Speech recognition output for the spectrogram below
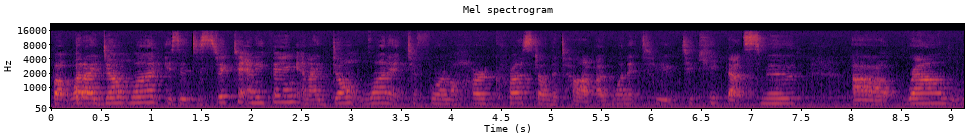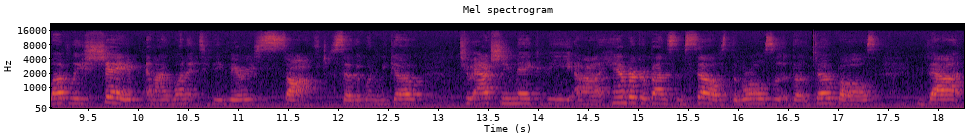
but what I don't want is it to stick to anything and I don't want it to form a hard crust on the top. I want it to, to keep that smooth, uh, round, lovely shape and I want it to be very soft so that when we go to actually make the uh, hamburger buns themselves, the rolls, the dough balls, that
